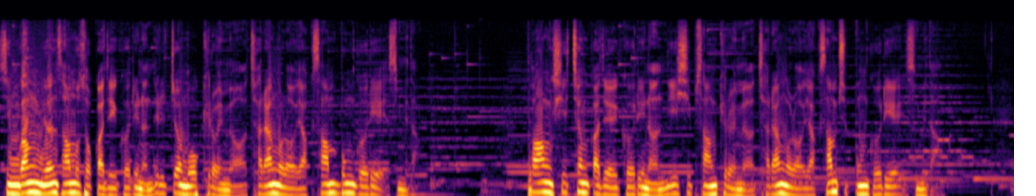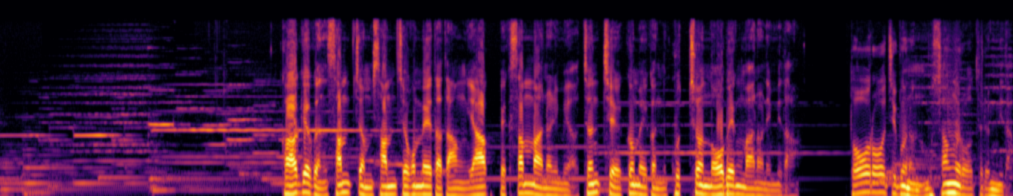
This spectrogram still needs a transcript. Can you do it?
신광면 사무소까지 거리는 1.5km이며 차량으로 약 3분 거리에 있습니다. 포항시청까지의 거리는 23km이며 차량으로 약 30분 거리에 있습니다. 가격은 3.3제곱미터당 약 103만원이며 전체 금액은 9,500만원입니다. 도로 지분은 무상으로 드립니다.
